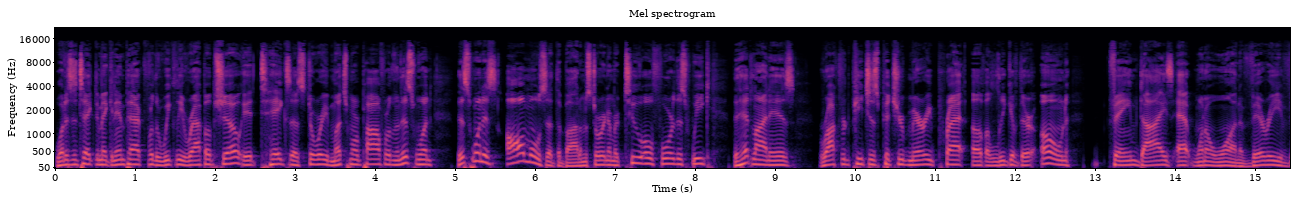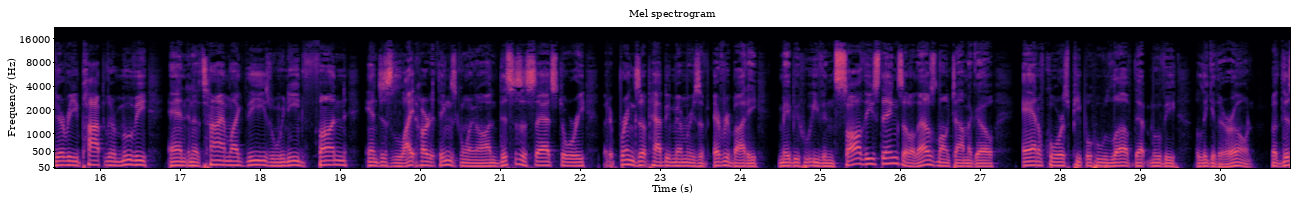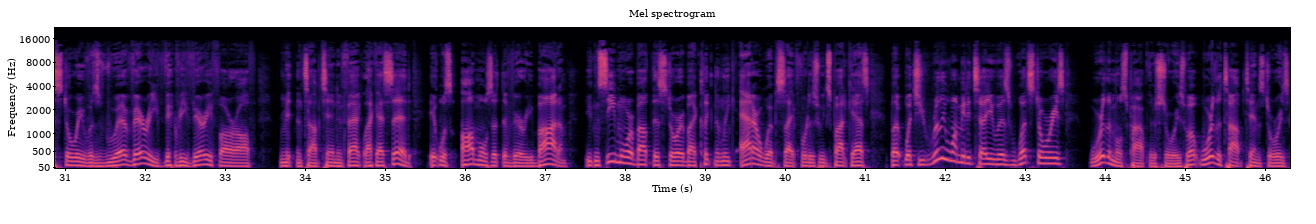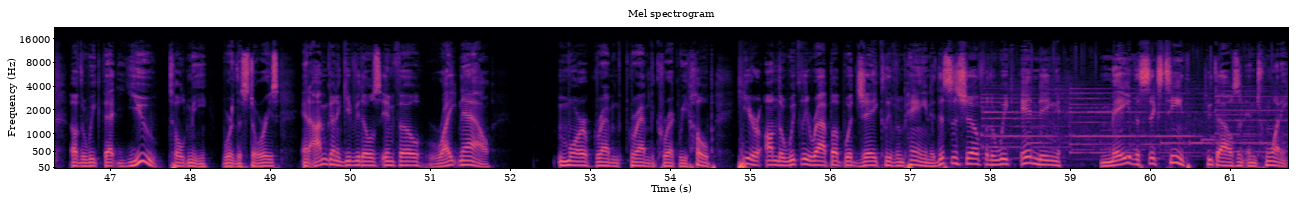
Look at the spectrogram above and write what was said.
What does it take to make an impact for the weekly wrap up show? It takes a story much more powerful than this one. This one is almost at the bottom. Story number 204 this week. The headline is Rockford Peaches pitcher Mary Pratt of A League of Their Own fame dies at 101. A very, very popular movie. And in a time like these when we need fun and just lighthearted things going on, this is a sad story, but it brings up happy memories of everybody, maybe who even saw these things, although that was a long time ago. And of course, people who love that movie, A League of Their Own. But this story was very, very, very far off from hitting the top 10. In fact, like I said, it was almost at the very bottom. You can see more about this story by clicking the link at our website for this week's podcast. But what you really want me to tell you is what stories were the most popular stories? What were the top 10 stories of the week that you told me were the stories? And I'm going to give you those info right now. More grab, grab the correct, we hope, here on the weekly wrap up with Jay Cleveland Payne. This is a show for the week ending May the 16th, 2020.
